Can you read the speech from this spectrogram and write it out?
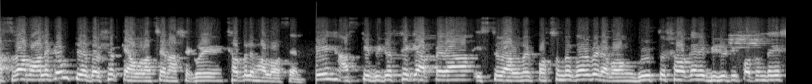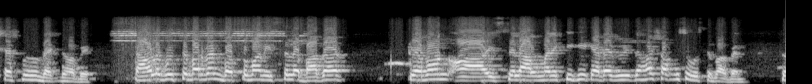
আসসালামু স্টিল বর্তমান বাজার কেমন স্টিল আলমারি কি কি ক্যাটাগরিতে হয়, সবকিছু বুঝতে পারবেন। তো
